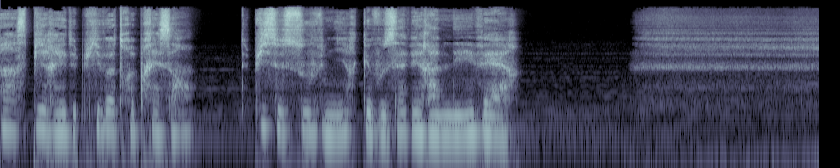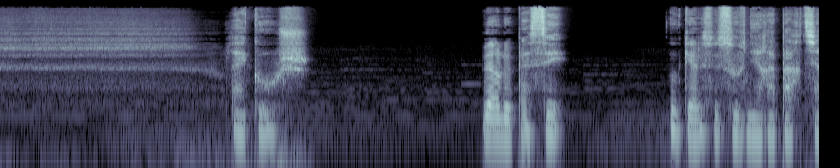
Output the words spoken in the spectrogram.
Inspirez depuis votre présent, depuis ce souvenir que vous avez ramené vers la gauche, vers le passé auquel ce souvenir appartient.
